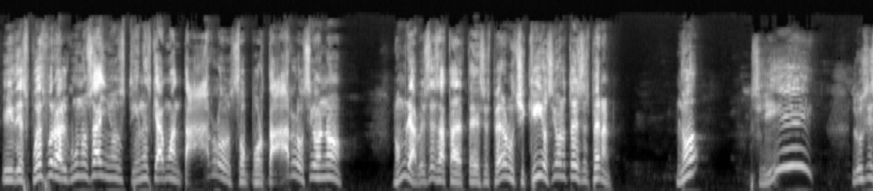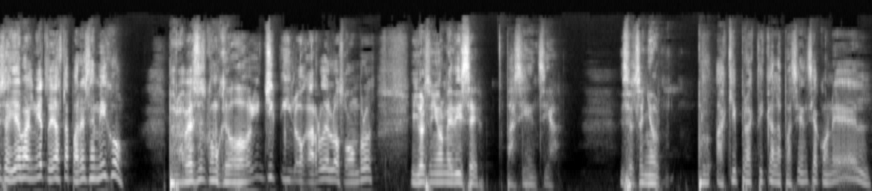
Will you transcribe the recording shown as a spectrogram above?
Y después por algunos años tienes que aguantarlo, soportarlo, ¿sí o no? No, hombre, a veces hasta te desesperan los chiquillos, ¿sí o no te desesperan? ¿No? Sí. Lucy se lleva al nieto y hasta parece mi hijo. Pero a veces como que, ay, chiquillo, lo agarro de los hombros. Y yo el Señor me dice, paciencia. Dice el Señor, aquí practica la paciencia con Él.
